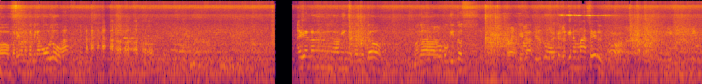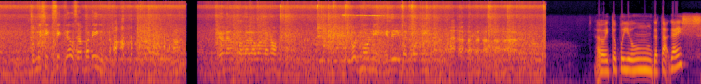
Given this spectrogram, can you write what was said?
Oh, pareho na kami ng ulo, ha? Ayan ang aming ano dito. Mga pugitos. Oh, kita. Lagi, lagi ng muscle. Sumisiksik daw sa bading. Yan ang pangalawang ano. Good morning, hindi bad morning. Oh, ito po yung gata, guys.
